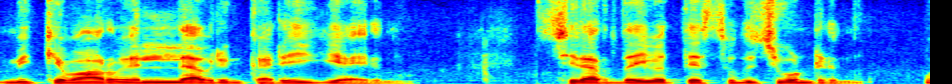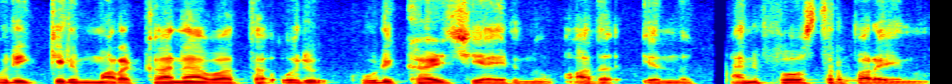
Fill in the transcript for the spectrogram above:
മിക്കവാറും എല്ലാവരും കരയുകയായിരുന്നു. ചിലർ ദൈവത്തെ സ്തുതിച്ചുകൊണ്ടിരുന്നു. ഒരിക്കലും മറക്കാനാവാത്ത ഒരു കൂടിക്കാഴ്ചയായിരുന്നു അത് എന്ന് അനുഭവസ്ഥർ പറയുന്നു.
